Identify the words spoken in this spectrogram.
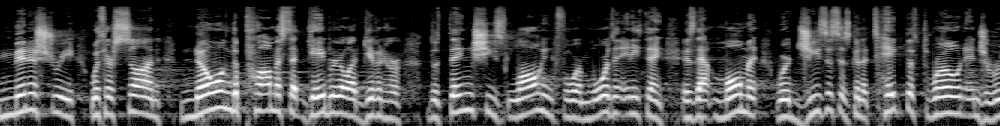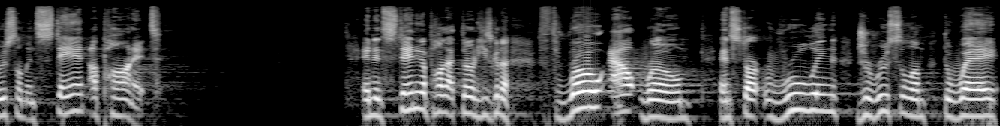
ministry with her son, knowing the promise that Gabriel had given her. The thing she's longing for more than anything is that moment where Jesus is going to take the throne in Jerusalem and stand upon it. And in standing upon that throne, he's going to throw out Rome and start ruling Jerusalem the way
